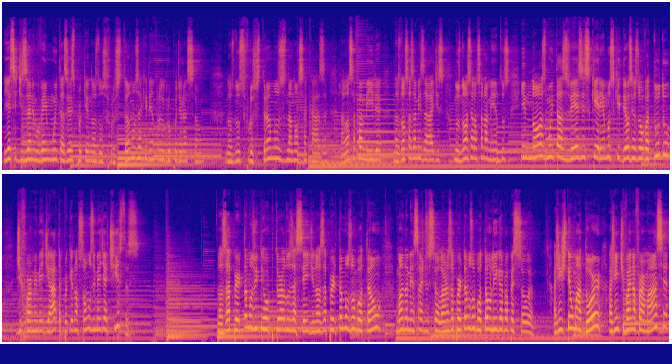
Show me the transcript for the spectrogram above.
E esse desânimo vem muitas vezes porque nós nos frustramos aqui dentro do grupo de oração nós nos frustramos na nossa casa, na nossa família, nas nossas amizades, nos nossos relacionamentos, e nós muitas vezes queremos que Deus resolva tudo de forma imediata, porque nós somos imediatistas. Nós apertamos o interruptor, a luz acende, nós apertamos um botão, manda mensagem do celular, nós apertamos o botão, liga para a pessoa. A gente tem uma dor, a gente vai na farmácia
